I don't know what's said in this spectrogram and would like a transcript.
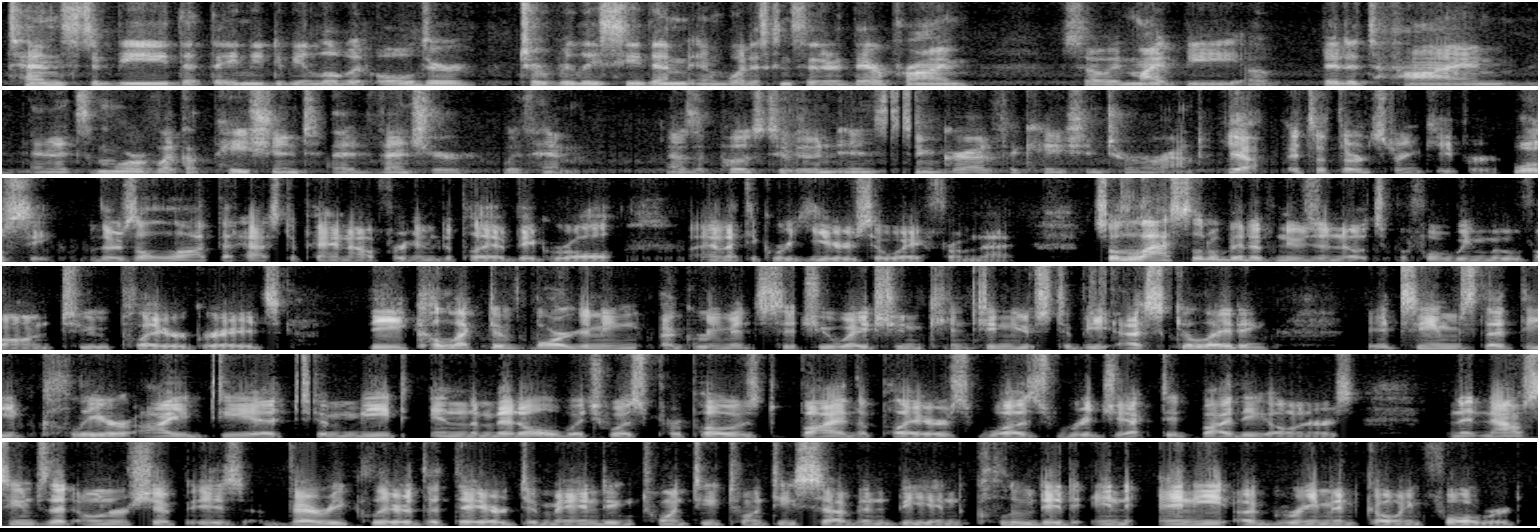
tends to be that they need to be a little bit older to really see them in what is considered their prime. So it might be a bit of time, and it's more of like a patient adventure with him as opposed to an instant gratification turnaround. Yeah, it's a third string keeper. We'll see. There's a lot that has to pan out for him to play a big role, and I think we're years away from that. So, the last little bit of news and notes before we move on to player grades. The collective bargaining agreement situation continues to be escalating. It seems that the clear idea to meet in the middle, which was proposed by the players, was rejected by the owners. And it now seems that ownership is very clear that they are demanding 2027 be included in any agreement going forward,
